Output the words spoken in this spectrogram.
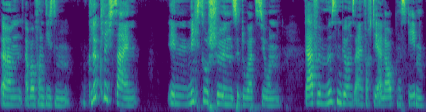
Ähm, aber von diesem Glücklichsein in nicht so schönen Situationen, dafür müssen wir uns einfach die Erlaubnis geben,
